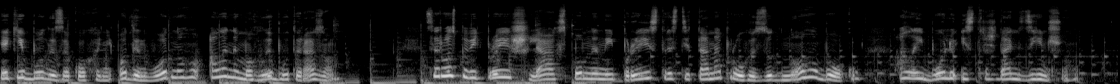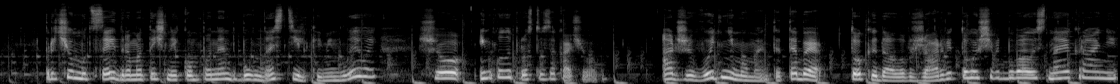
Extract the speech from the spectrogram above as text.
які були закохані один в одного, але не могли бути разом. Це розповідь про їх шлях, сповнений пристрасті та напруги з одного боку, але й болю і страждань з іншого. Причому цей драматичний компонент був настільки мінливий, що інколи просто закачувало. Адже в одні моменти тебе то кидало в жар від того, що відбувалось на екрані,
